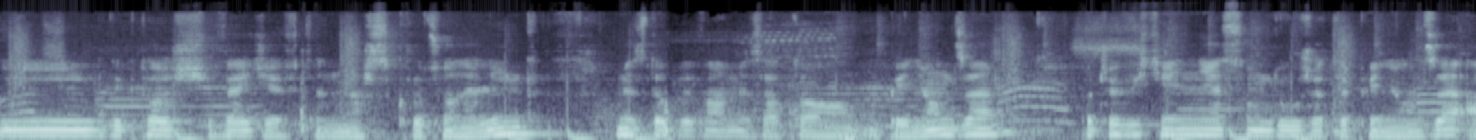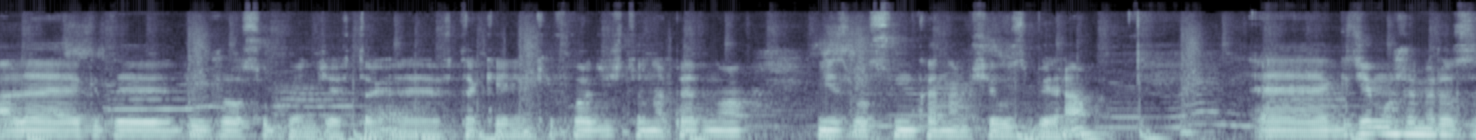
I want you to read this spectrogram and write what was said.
i gdy ktoś wejdzie w ten nasz skrócony link, my zdobywamy za to pieniądze. Oczywiście nie są duże te pieniądze, ale gdy dużo osób będzie w, te, w takie linki wchodzić, to na pewno niezła sumka nam się uzbiera. E, Gdzie możemy roz,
